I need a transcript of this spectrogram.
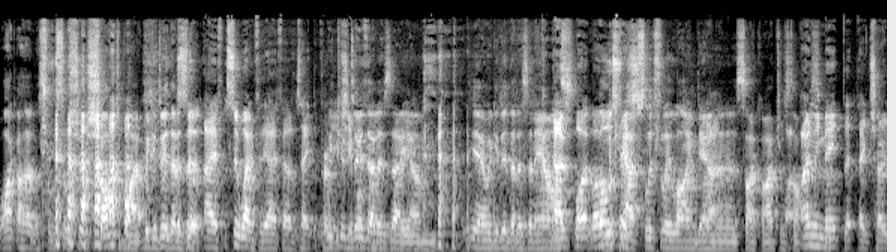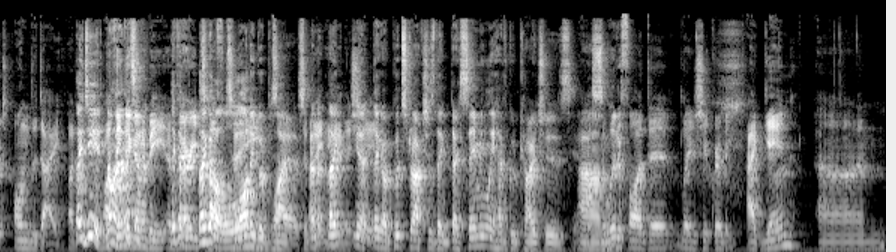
Like I was sort of, shocked by it. We could do that as Still, a. AF, still waiting for the AFL to take the premiership. We could do that them. as a um, yeah. We could do that as an hour No, by- by on the couch, literally lying down No. in a psychiatrist office. I only but- meant that they choked on the day. I, They did. I No, think they're going to be a they got, very. they got a lot of good players, to, and they, again this you know, year. they got good structures. They, they seemingly have good coaches. They Um, solidified their leadership group again. Um,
